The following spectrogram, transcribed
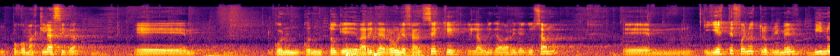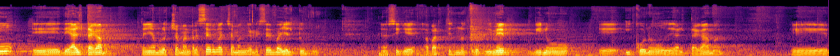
un poco más clásica, eh, con, un, toque de barrica de roble francés, que es la única barrica que usamos. Eh, y este fue nuestro primer vino eh, de alta gama. Teníamos los chamán reserva, chamán reserva y el tubo. Así que aparte es nuestro primer vino eh, ícono de alta gama. Eh,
